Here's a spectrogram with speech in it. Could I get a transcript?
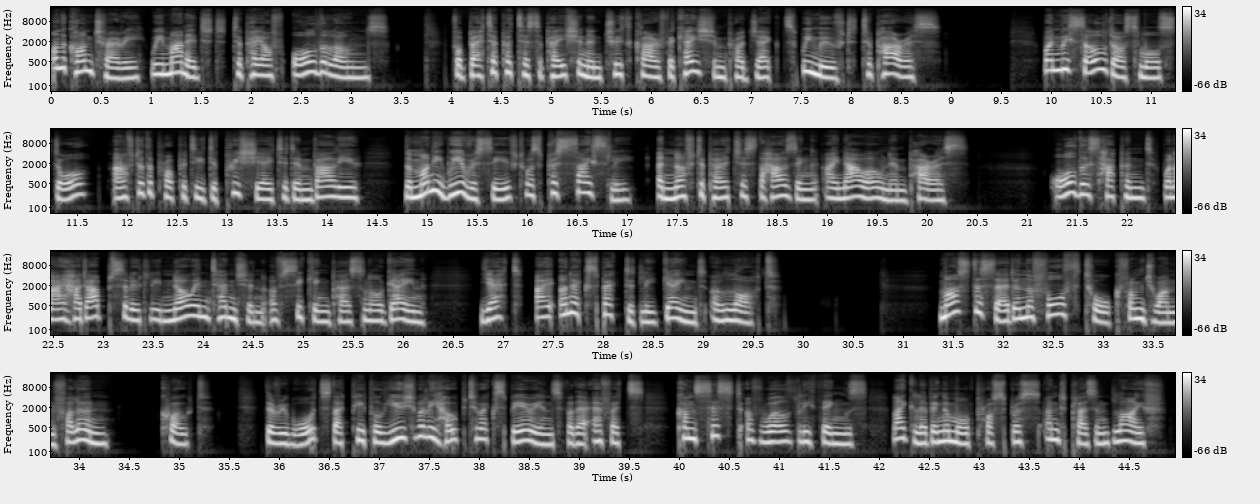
On the contrary, we managed to pay off all the loans. For better participation in truth clarification projects, we moved to Paris. When we sold our small store, after the property depreciated in value, the money we received was precisely enough to purchase the housing I now own in Paris. All this happened when I had absolutely no intention of seeking personal gain, yet I unexpectedly gained a lot. Master said in the fourth talk from Zhuan Falun, quote, The rewards that people usually hope to experience for their efforts consist of worldly things, like living a more prosperous and pleasant life.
